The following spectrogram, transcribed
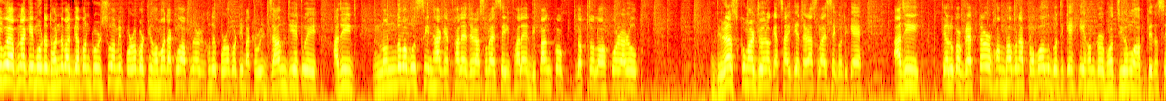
গগৈ আপোনাক এই মুহূৰ্তত ধন্যবাদ জ্ঞাপন কৰিছোঁ। আমি পৰৱৰ্তী সময়ত আকৌ আপোনাৰ কাষলৈ পৰৱৰ্তী বাতৰিত যাম যিহেতু এই আজি নন্দবাবু সিনহাক এফালে জেৰা চলাইছে। ইফালে দীপাংকক দত্ত লহকৰ আৰু ধীৰাজ কুমাৰ জৈনক এছ আই টিয়ে জেৰা চলাইছে গতিকে আজি তেওঁলোকৰ গ্ৰেপ্তাৰৰ সম্ভাৱনা প্ৰবল গতিকে সেই সন্দৰ্ভত যিসমূহ আপডেট আছে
